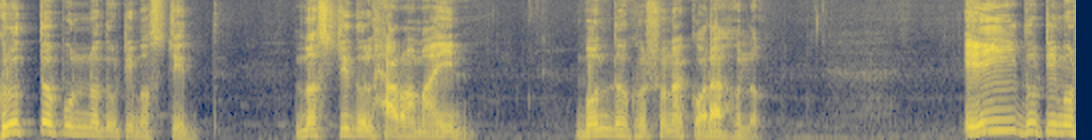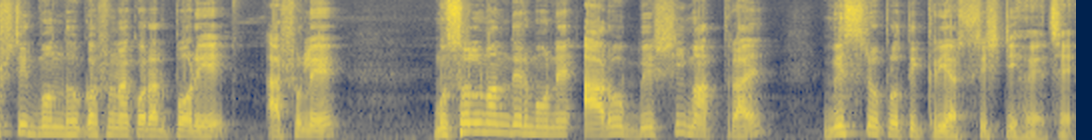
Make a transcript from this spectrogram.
গুরুত্বপূর্ণ দুটি মসজিদ, মসজিদুল হারামাইন, বন্ধ ঘোষণা করা হলো। এই দুটি মসজিদ বন্ধ ঘোষণা করার পরে আসলে মুসলমানদের মনে আরও বেশি মাত্রায় মিশ্র প্রতিক্রিয়ার সৃষ্টি হয়েছে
